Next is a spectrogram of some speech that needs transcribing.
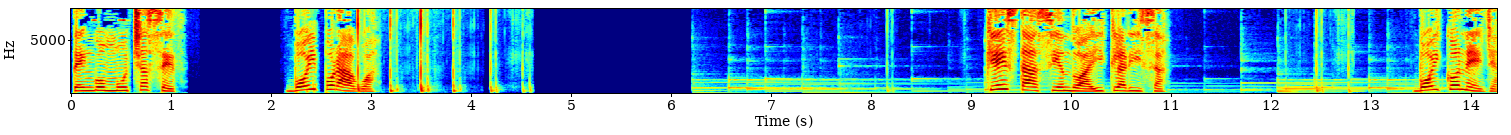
Tengo mucha sed. Voy por agua. ¿Qué está haciendo ahí Clarisa? Voy con ella.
